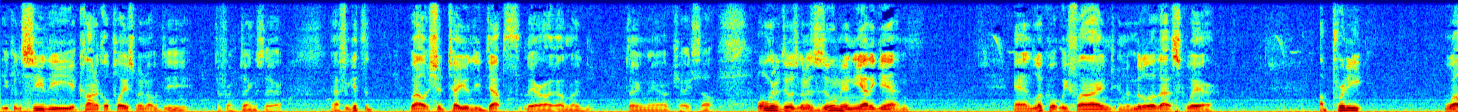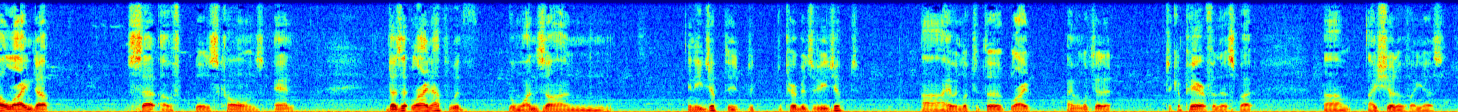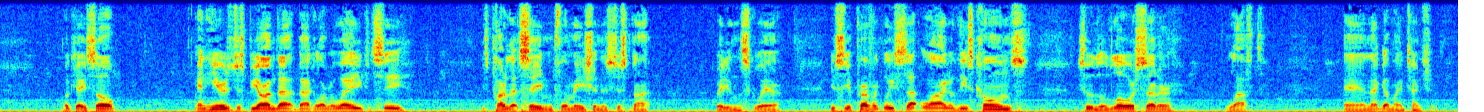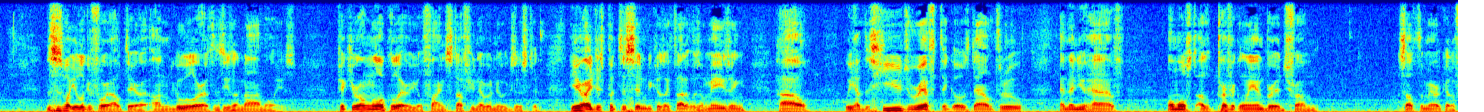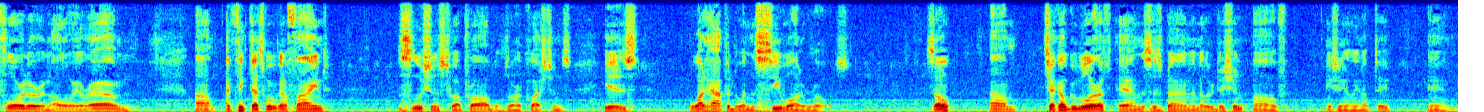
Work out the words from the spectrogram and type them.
You can see the conical placement of the different things there. And I forget the, well, it should tell you the depth there on the thing there. Okay, so what we're going to do is we're going to zoom in yet again and look what we find in the middle of that square a pretty well lined up set of those cones and does it line up with the ones on in Egypt the, the, the pyramids of Egypt? Uh, I haven't looked at the line I haven't looked at it to compare for this but um, I should have I guess. Okay so and here is just beyond that back along the way you can see it's part of that same formation it's just not right in the square you see a perfectly set line of these cones to the lower center left and that got my attention this is what you're looking for out there on Google Earth is these anomalies. Pick your own local area, you'll find stuff you never knew existed. Here, I just put this in because I thought it was amazing how we have this huge rift that goes down through, and then you have almost a perfect land bridge from South America to Florida and all the way around. Um, I think that's where we're going to find the solutions to our problems or our questions is what happened when the seawater rose. So, um, check out Google Earth, and this has been another edition of Ancient Alien Update. And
